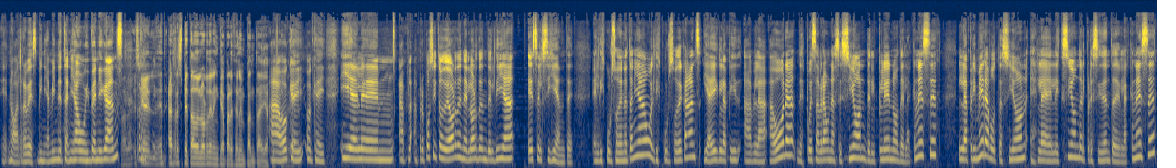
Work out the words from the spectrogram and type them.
Eh, no, al revés, Benjamin Netanyahu y Benny Gantz. Vale, Es que eh, has respetado el orden en que aparecen en pantalla. Ah, ok, justamente. ok. Y el, eh, a, a propósito de orden, el orden del día es el siguiente. El discurso de Netanyahu, el discurso de Gantz, y Yair Lapid habla ahora. Después habrá una sesión del Pleno de la Knesset. La primera votación es la elección del presidente de la Knesset,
